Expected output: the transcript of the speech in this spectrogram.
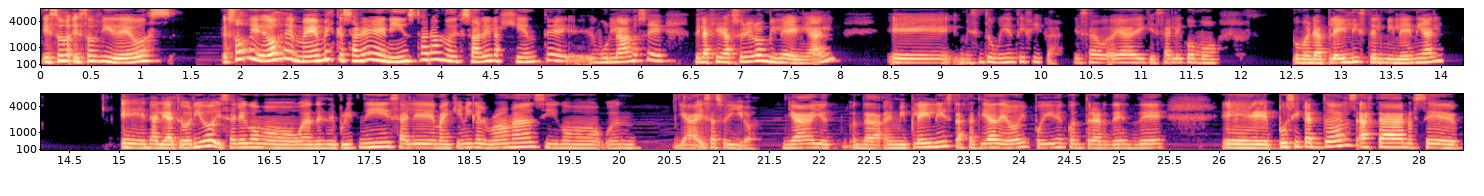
esos, esos videos, esos videos de memes que salen en Instagram donde sale la gente eh, burlándose de la generación de los millennials, eh, me siento muy identificada. Esa wea de que sale como, como la playlist del millennial en aleatorio y sale como, bueno, desde Britney, sale My Chemical Romance y como, bueno, ya, esa soy yo. Ya, yo, en mi playlist hasta el día de hoy podéis encontrar desde eh, Pussycat Dolls hasta, no sé,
